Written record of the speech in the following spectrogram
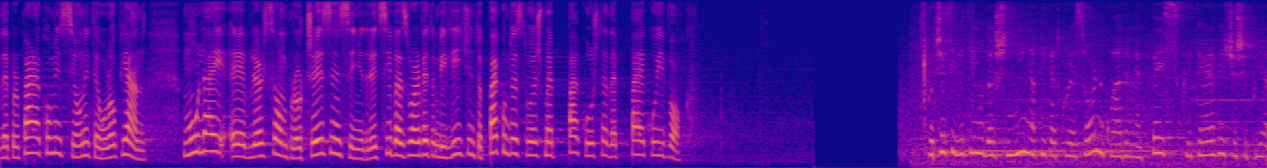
dhe përpara Komisionit Europian. Mulaj e vlerëson procesin si një drejtësi bazuar vetëm mbi ligjin të pakontestueshme, pa kushte dhe pa ekuivok. Procesi i vetingut është një nga pikat kryesore në kuadrin e pesë kritereve që Shqipëria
